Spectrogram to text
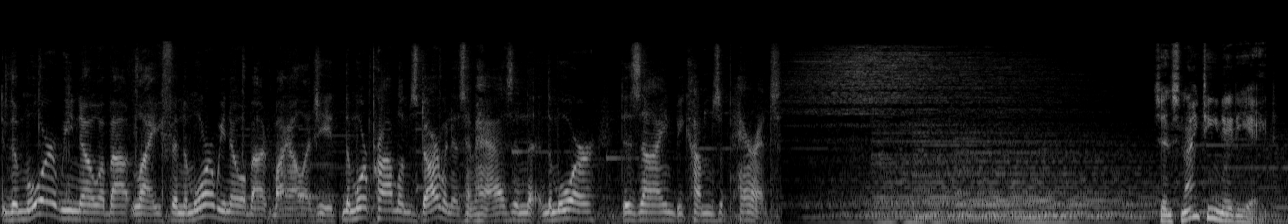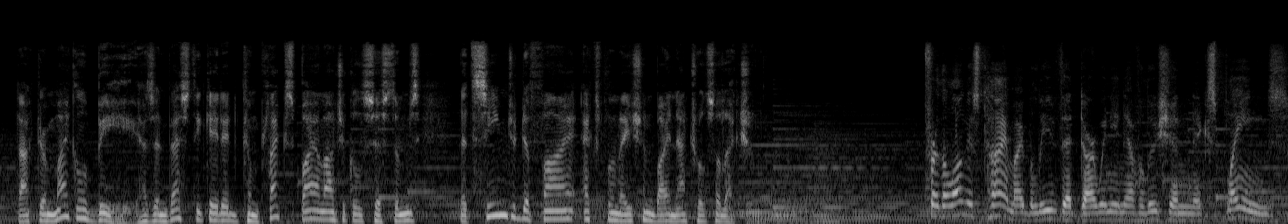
the more we know about life and the more we know about biology, the more problems Darwinism has and the, more design becomes apparent. Since 1988, Dr. Michael Behe has investigated complex biological systems that seem to defy explanation by natural selection. For the longest time, I believed that Darwinian evolution explains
